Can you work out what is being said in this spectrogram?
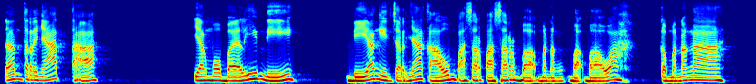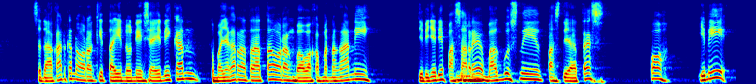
Dan ternyata yang mobile ini dia ngincernya kaum pasar-pasar meneng- ba- bawah ke menengah. Sedangkan kan orang kita Indonesia ini kan kebanyakan rata-rata orang bawah ke menengah nih. Jadinya dia pasarnya bagus nih pas dia tes. Oh ini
